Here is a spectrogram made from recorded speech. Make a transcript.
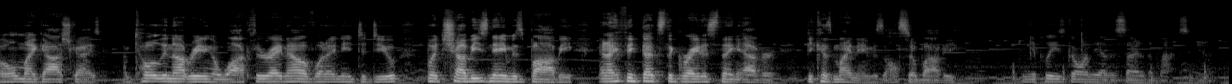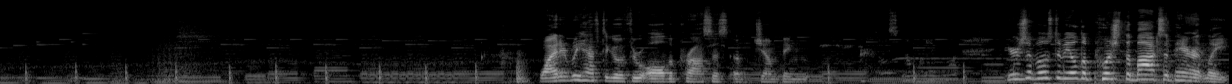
Oh my gosh, guys. I'm totally not reading a walkthrough right now of what I need to do, but Chubby's name is Bobby, and I think that's the greatest thing ever, because my name is also Bobby. Can you please go on the other side of the box again? Why did we have to go through all the process of jumping? That's not what I want. You're supposed to be able to push the box, apparently.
